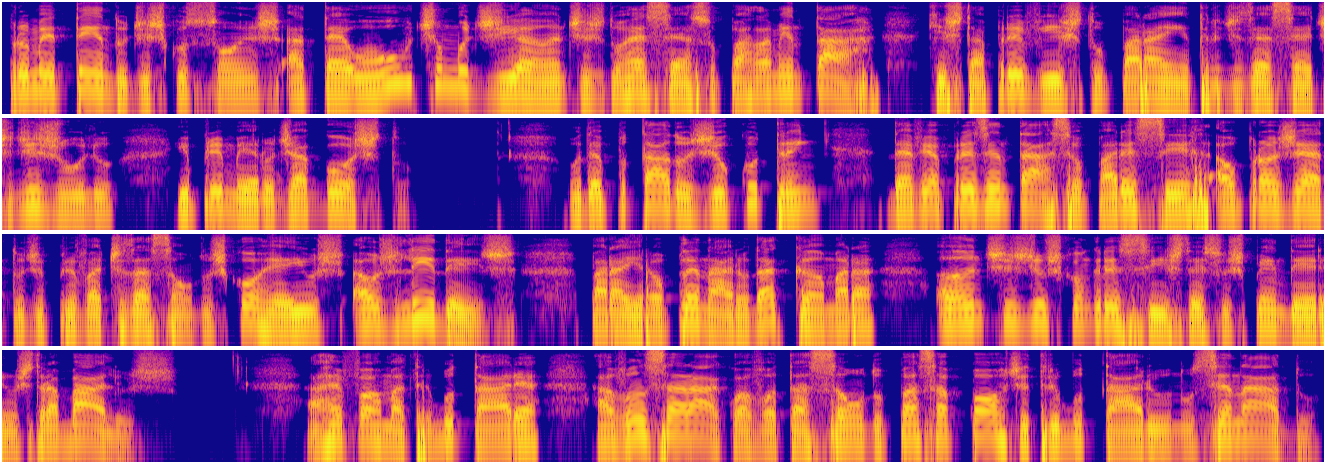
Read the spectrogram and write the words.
prometendo discussões até o último dia antes do recesso parlamentar, que está previsto para entre 17 de julho e 1 de agosto. O deputado Gil Cutrim deve apresentar seu parecer ao projeto de privatização dos Correios aos líderes, para ir ao plenário da Câmara antes de os congressistas suspenderem os trabalhos. A reforma tributária avançará com a votação do passaporte tributário no Senado.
